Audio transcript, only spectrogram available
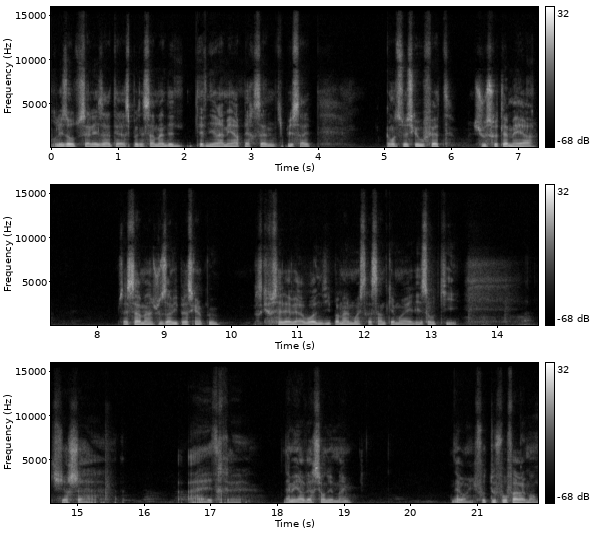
pour les autres, ça les intéresse pas nécessairement de devenir la meilleure personne qui puisse être. Continuez ce que vous faites. Je vous souhaite le meilleur. Sincèrement, je vous envie presque un peu. Parce que vous allez avoir une vie pas mal moins stressante que moi et les autres qui, cherchent à, être euh, la meilleure version d'eux-mêmes. Mais bon, il faut tout faut faire un monde.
